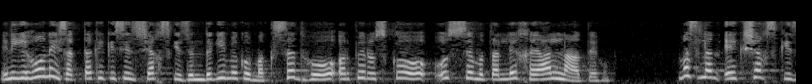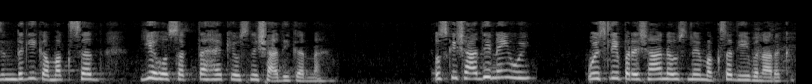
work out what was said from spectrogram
یعنی یہ ہو نہیں سکتا کہ کسی شخص کی زندگی میں کوئی مقصد ہو اور پھر اس کو اس سے متعلق خیال نہ آتے ہوں۔ مثلا ایک شخص کی زندگی کا مقصد یہ ہو سکتا ہے کہ اس نے شادی کرنا ہے۔ اس کی شادی نہیں ہوئی۔ وہ اس لیے پریشان ہے، اس نے مقصد یہ بنا رکھا۔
